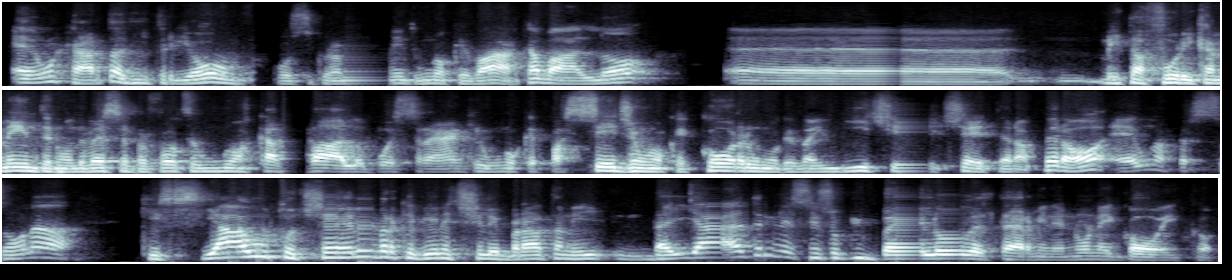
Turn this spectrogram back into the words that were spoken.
È una carta di trionfo, sicuramente uno che va a cavallo, eh, metaforicamente non deve essere per forza uno a cavallo, può essere anche uno che passeggia, uno che corre, uno che va in bici, eccetera, però è una persona che si autocelebra, che viene celebrata nei, dagli altri nel senso più bello del termine, non egoico,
